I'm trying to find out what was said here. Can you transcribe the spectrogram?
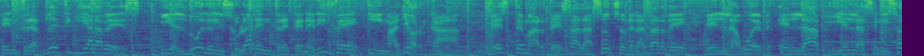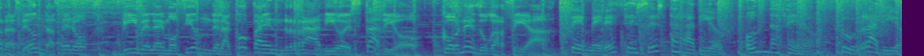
entre Athletic y Alavés y el duelo insular entre Tenerife y Mallorca. Este martes a las 8 de la tarde, en la web, en la app y en las emisoras de Onda Cero, vive la emoción de la Copa en Radio Estadio, con Edu García. Te mereces esta radio. Onda Cero, tu radio.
